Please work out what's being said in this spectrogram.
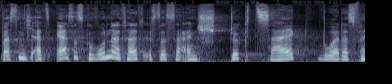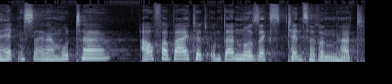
was mich als erstes gewundert hat, ist, dass er ein Stück zeigt, wo er das Verhältnis seiner Mutter aufarbeitet und dann nur sechs Tänzerinnen hat.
